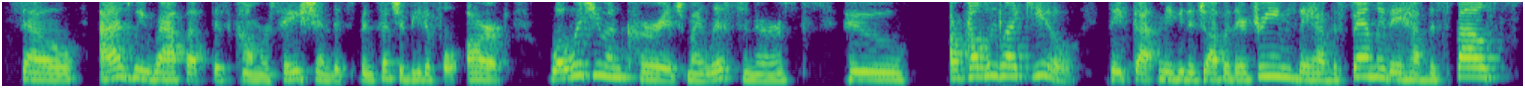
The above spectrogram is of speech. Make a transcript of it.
So, as we wrap up this conversation that's been such a beautiful arc, what would you encourage my listeners who are probably like you? They've got maybe the job of their dreams, they have the family, they have the spouse,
